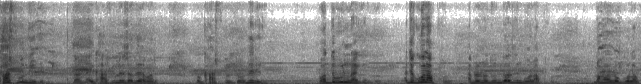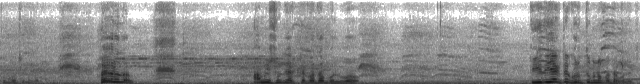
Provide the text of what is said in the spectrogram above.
ঘাসফুল দিয়ে দেবেন কারণ এই ঘাসফুলের সাথে আবার, ও ঘাসফুল তো ওদেরই। পদ্মফুল না কিন্তু। আচ্ছা গোলাপ ফুল। আপনার নতুন দল দিন গোলাপ ফুল। বাংলা লোক গোলাপ ফুল পছন্দ করে। হয়ে গেল দল আমি শুধু একটা কথা বলব। দিদি একটা গুরুত্বপূর্ণ কথা বলেছে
